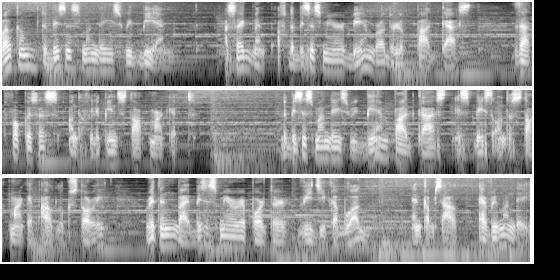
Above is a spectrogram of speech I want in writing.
Welcome to Business Mondays with BM, a segment of the Business Mirror BM Broader Look podcast that focuses on the Philippine stock market. The Business Mondays with BM podcast is based on the stock market outlook story written by Business Mirror reporter VG Cabuag and comes out every Monday.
